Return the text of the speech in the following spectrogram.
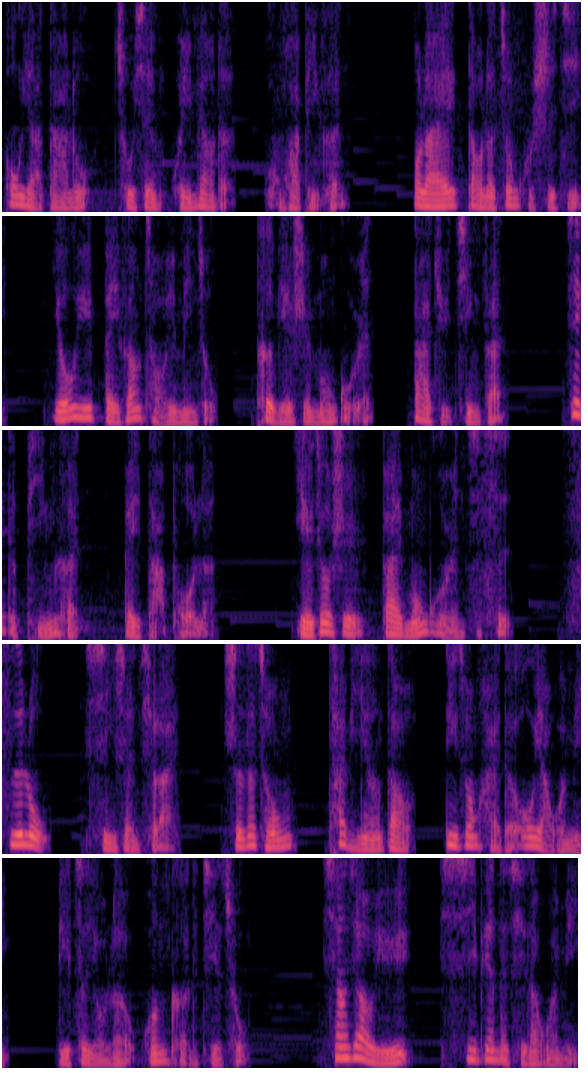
欧亚大陆出现微妙的文化平衡。后来到了中古世纪。由于北方草原民族，特别是蒙古人大举进犯，这个平衡被打破了，也就是拜蒙古人之赐，丝路兴盛起来，使得从太平洋到地中海的欧亚文明彼此有了温和的接触。相较于西边的其他文明，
